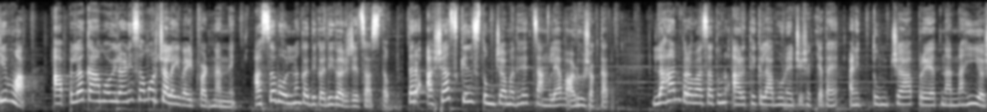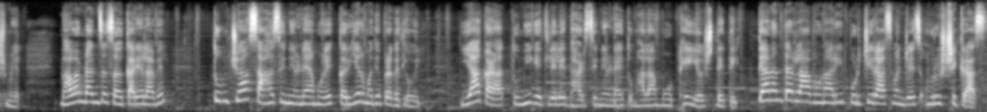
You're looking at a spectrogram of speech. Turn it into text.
किंवा आपलं काम होईल आणि समोरच्यालाही वाईट वाटणार नाही असं बोलणं कधी कधी गरजेचं असतं. तर अशा स्किल्स तुमच्यामध्ये चांगल्या वाढू शकतात. लहान प्रवासातून आर्थिक लाभ होण्याची शक्यता आहे आणि तुमच्या प्रयत्नांनाही यश मिळेल. भावंडांचं सहकार्य लाभेल. तुमच्या साहसी निर्णयामुळे करिअरमध्ये प्रगती होईल. या काळात तुम्ही घेतलेले धाडसी निर्णय तुम्हाला मोठे यश देतील. त्यानंतर लाभ होणारी पुढची रास म्हणजेच वृश्चिक रास.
